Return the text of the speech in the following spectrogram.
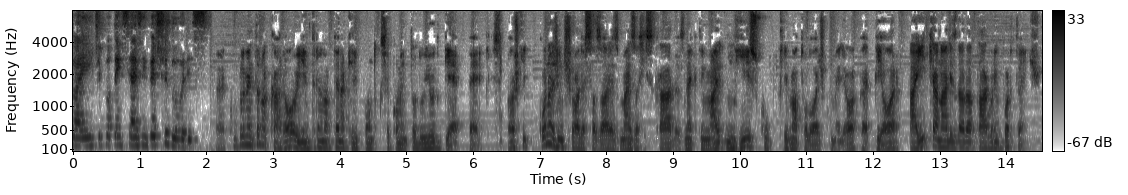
aí de potenciais investidores. É, complementando a Carol e entrando até naquele ponto que você comentou do yield gap, Pericles, eu acho que quando a gente olha essas áreas mais arriscadas, né, que tem mais um risco climatológico melhor, é, pior, aí que a análise da Datagro é importante.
